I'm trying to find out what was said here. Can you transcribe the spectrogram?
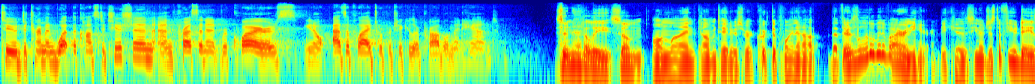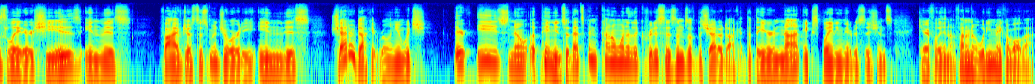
to determine what the Constitution and precedent requires, you know, as applied to a particular problem at hand? So, Natalie, some online commentators were quick to point out that there's a little bit of irony here because, you know, just a few days later, she is in this five justice majority in this shadow docket ruling in which there is no opinion. So, that's been kind of one of the criticisms of the shadow docket that they are not explaining their decisions carefully enough. I don't know. What do you make of all that?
